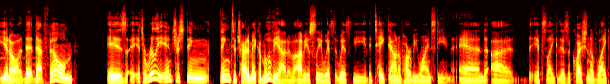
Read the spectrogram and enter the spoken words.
You know that that film is it's a really interesting thing to try to make a movie out of obviously with with the the takedown of Harvey Weinstein. And uh it's like there's a question of like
